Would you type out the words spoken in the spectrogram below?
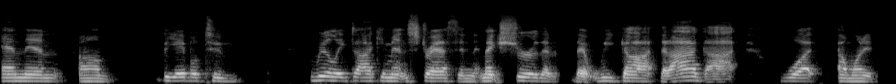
and then um, be able to really document and stress and make sure that that we got that I got what I wanted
